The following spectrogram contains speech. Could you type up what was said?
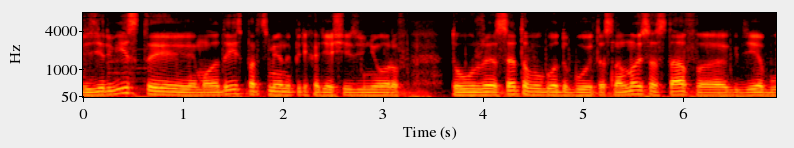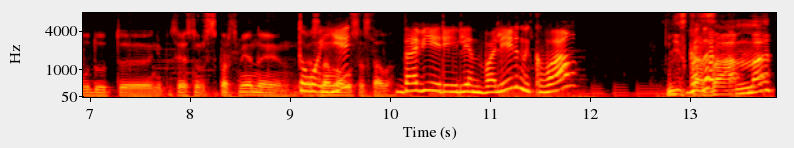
резервисты, молодые спортсмены, переходящие из юниоров, то уже с этого года будет основной состав, э, где будут э, непосредственно уже спортсмены То основного есть состава. доверие Елены Валерьевны к вам Несказанно.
